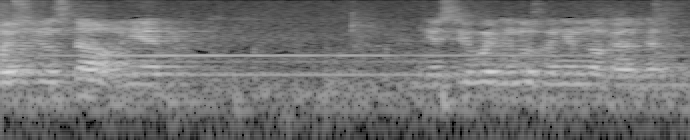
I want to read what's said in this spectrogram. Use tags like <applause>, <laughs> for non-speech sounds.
очень устал. Мне, мне сегодня нужно немного отдохнуть.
